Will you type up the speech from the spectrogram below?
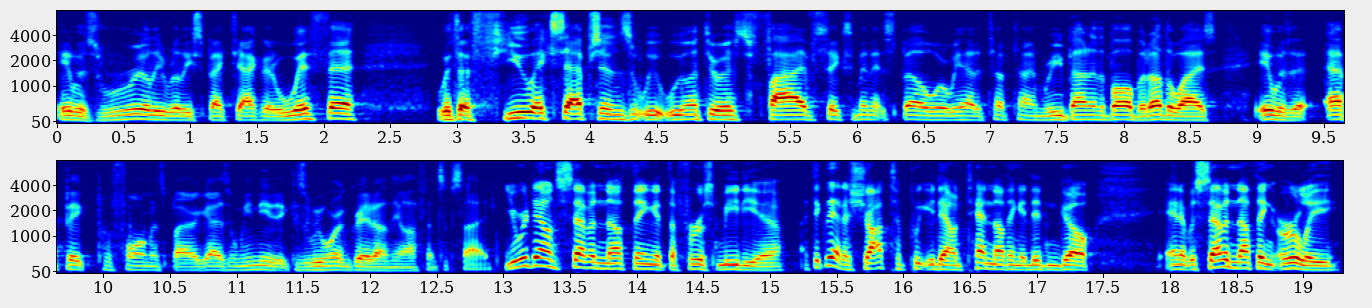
It was really, really spectacular. With the with a few exceptions, we, we went through a five, six minute spell where we had a tough time rebounding the ball, but otherwise, it was an epic performance by our guys, and we needed it because we weren't great on the offensive side. You were down 7 0 at the first media. I think they had a shot to put you down 10 0, it didn't go. And it was 7 0 early,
